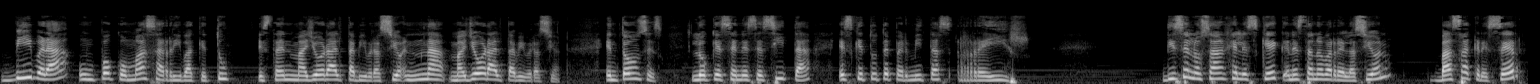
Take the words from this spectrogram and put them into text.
vibra un poco más arriba que tú. está en mayor alta vibración, en una mayor alta vibración. Entonces, lo que se necesita es que tú te permitas reír. Dicen los ángeles que en esta nueva relación vas a crecer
